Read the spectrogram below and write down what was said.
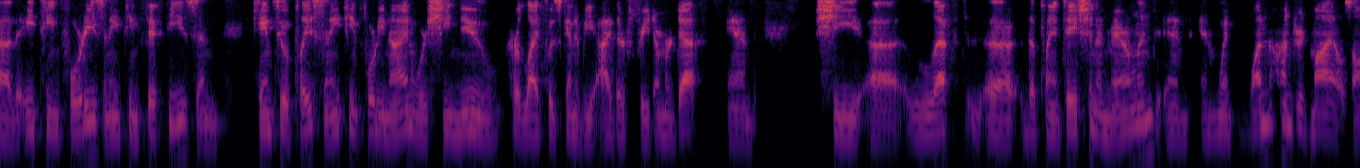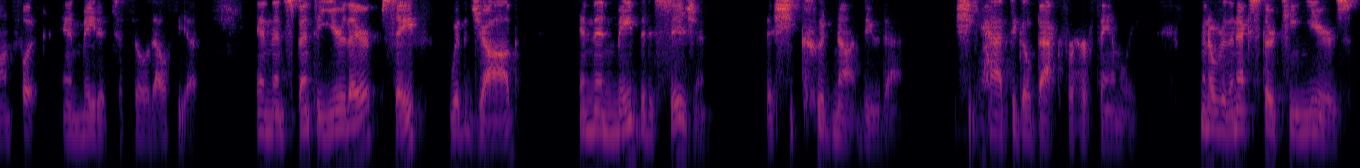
uh, the 1840s and 1850s and came to a place in 1849 where she knew her life was going to be either freedom or death. And she uh, left uh, the plantation in Maryland and, and went 100 miles on foot and made it to Philadelphia. And then spent a year there, safe with a job, and then made the decision that she could not do that. She had to go back for her family. And over the next 13 years,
